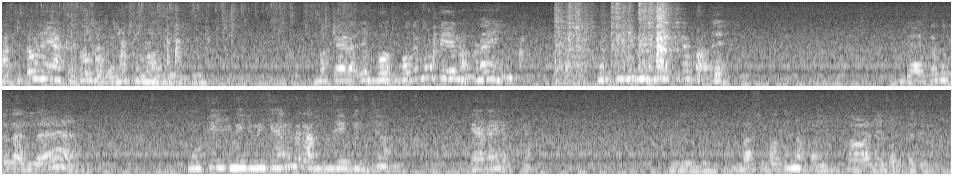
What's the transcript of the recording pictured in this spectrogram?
ਹਾਂ ਹੱਥ ਧੋਣੇ ਹੱਥ ਧੋ ਲਵੇ ਨਾ ਸਮਾਨ ਮੈਂ ਕਿਹੜਾ ਇਹ ਬਹੁ- ਬਹੁਤੇ ਮੋਟੇ ਜਿਹੇ ਨਾ ਬਣਾਈ ਮੁੱਠੀ ਜਿਹੀ ਮਿਰਚ ਵਿੱਚ ਕੇ ਪਾ ਦੇ। ਗੈਸ ਦਾ ਖੁੱਦ ਕਰ ਲੈ। ਮੁੱਠੀ ਜਿਹੀ ਮਿਰਚ ਵਿੱਚ ਹੈ ਨਾ ਫਿਰ ਆਲੂ ਜੇ ਗਿਰ ਜਾਣ ਕਿਹੜਾ ਹੀ ਰੱਖਿਆ। ਬਸ ਬਹੁਤੇ ਨਾ ਪਾਈ, ਥਾਲ ਲੈ ਲੈ ਕੇ ਦੇਖੋ।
